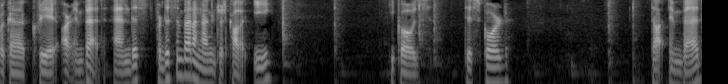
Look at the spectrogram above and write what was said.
we're gonna create our embed. And this for this embed, I'm gonna just call it E equals discord dot embed.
